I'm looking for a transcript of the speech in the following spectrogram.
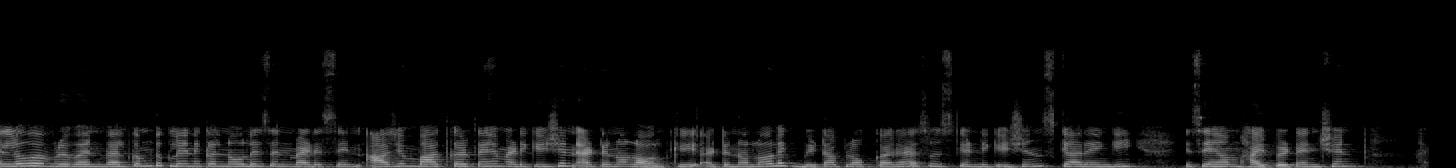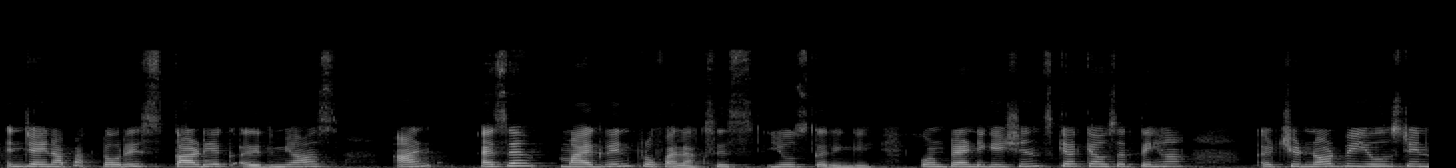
Hello everyone welcome to clinical knowledge in medicine आज हम बात करते हैं मेडिकेशन एटेनोलॉल की। एटेनोलॉल एक बीटा ब्लॉकर है सो इसके इंडिकेशंस क्या रहेंगी? इसे हम hypertension angina pectoris cardiac arrhythmias and a migraine prophylaxis use करेंगे। कॉन्ट्राइंडिकेशंस क्या क्या हो सकते हैं? It should not be used in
